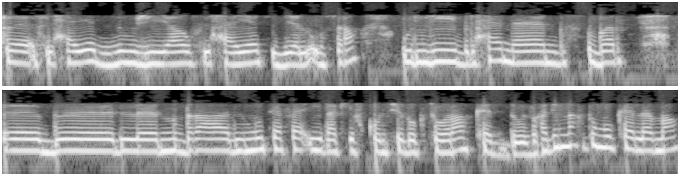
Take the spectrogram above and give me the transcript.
في الحياة الزوجية وفي الحياة ديال الأسرة واللي بالحنان بالصبر آه، بالنظرة المتفائلة كيف قلتي دكتورة كدوز. غادي ناخذ مكالمة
